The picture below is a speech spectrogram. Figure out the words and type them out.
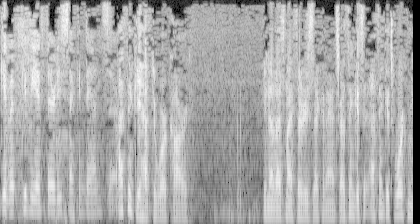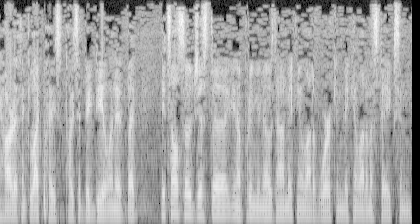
give a, give me a 30 second answer. I think you have to work hard. You know, that's my 30 second answer. I think it's I think it's working hard. I think luck plays plays a big deal in it, but it's also just uh, you know putting your nose down, making a lot of work, and making a lot of mistakes, and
